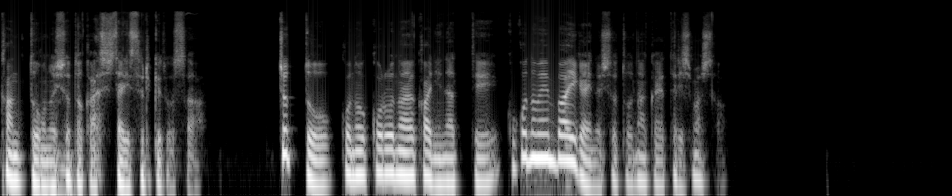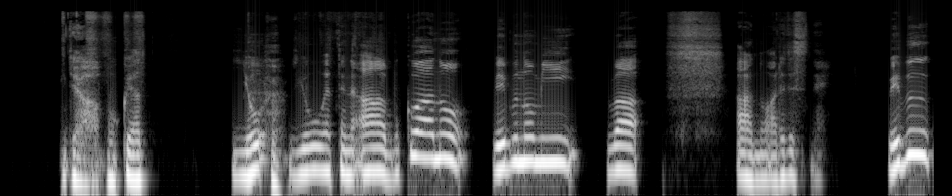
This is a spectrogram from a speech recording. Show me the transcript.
関東の人とかしたりするけどさ、ちょっとこのコロナ禍になって、ここのメンバー以外の人となんかやったりしました？いや、僕や、よ、ようやってね。ああ、僕はあの、ウェブ飲みは、あの、あれですね。ウェブ、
